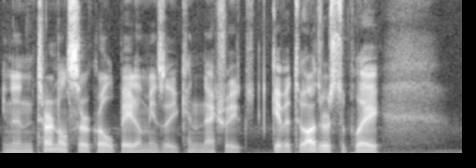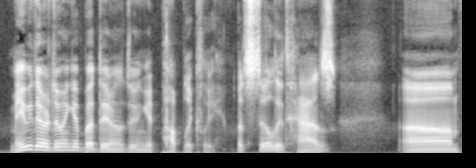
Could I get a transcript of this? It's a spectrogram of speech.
in an internal circle. Beta means that you can actually give it to others to play. Maybe they're doing it, but they're not doing it publicly. But still, it has. Um,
